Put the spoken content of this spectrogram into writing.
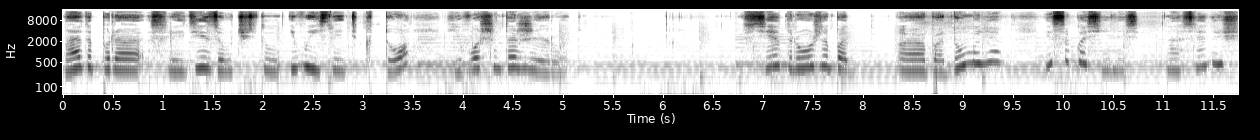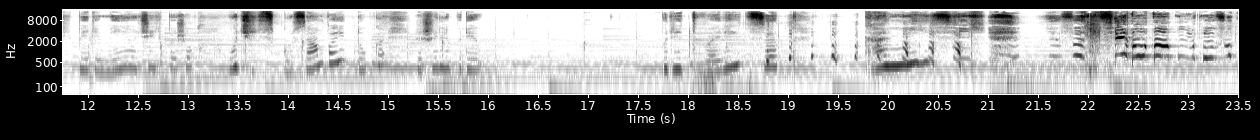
Надо проследить за учителем и выяснить, кто его шантажирует. Все дружно под- подумали и согласились. На следующей перемене учитель пошел в учительскую. Сампа и Тука решили при... притвориться комиссией и затем образом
